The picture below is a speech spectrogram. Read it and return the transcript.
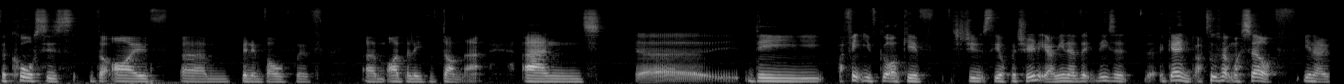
the courses that I've um, been involved with, um, I believe have done that. And uh, the I think you've got to give students the opportunity. I mean, you know, these are again. I talked about myself. You know,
